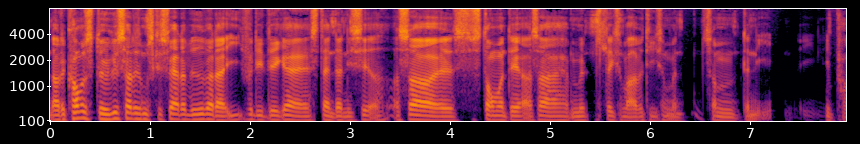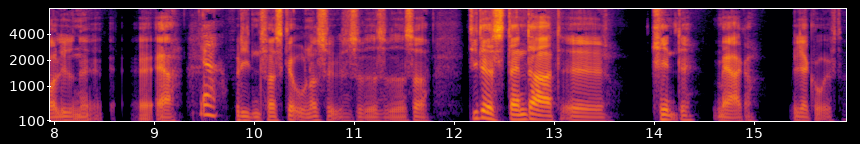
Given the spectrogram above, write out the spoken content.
når det kommer et stykke, så er det måske svært at vide, hvad der er i, fordi det ikke er standardiseret. Og så, øh, så står man der, og så har mønten slet ikke så meget værdi, som, man, som den egentlig pålydende øh, er. Ja. Fordi den først skal undersøges osv. Så, videre, så, videre. så de der standard øh, kendte mærker vil jeg gå efter.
